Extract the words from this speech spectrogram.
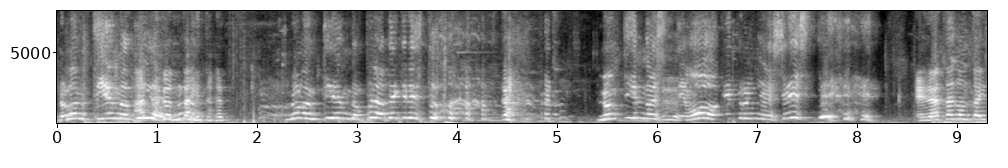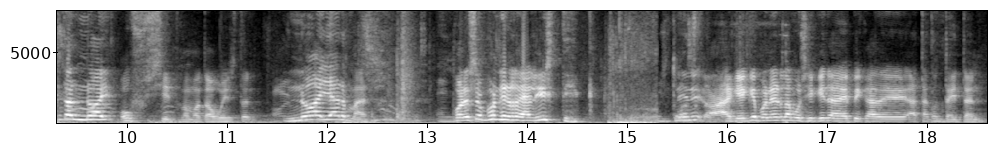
No lo entiendo, tío. Attack on No, Titan. no lo entiendo. Espérate, ¿qué eres tú? No entiendo este modo. ¿Qué truño es este? En Attack on Titan no hay... Uf, shit, me ha matado Winston. No hay armas. Por eso pone realistic. Aquí hay que poner la musiquita épica de Attack on Titan.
